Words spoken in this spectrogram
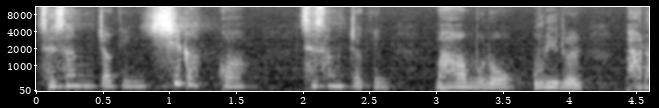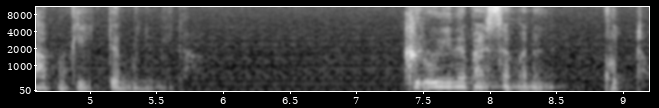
세상적인 시각과 세상적인 마음으로 우리를 바라보기 때문입니다. 그로 인해 발생하는 고통,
